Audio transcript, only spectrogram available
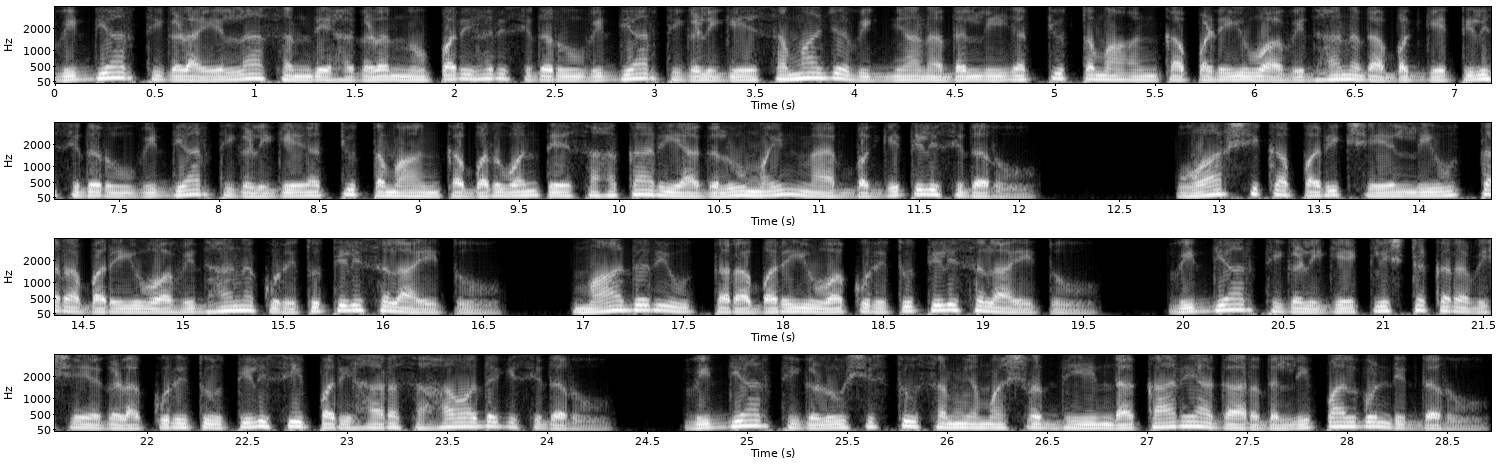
ವಿದ್ಯಾರ್ಥಿಗಳ ಎಲ್ಲಾ ಸಂದೇಹಗಳನ್ನು ಪರಿಹರಿಸಿದರು ವಿದ್ಯಾರ್ಥಿಗಳಿಗೆ ಸಮಾಜ ವಿಜ್ಞಾನದಲ್ಲಿ ಅತ್ಯುತ್ತಮ ಅಂಕ ಪಡೆಯುವ ವಿಧಾನದ ಬಗ್ಗೆ ತಿಳಿಸಿದರು ವಿದ್ಯಾರ್ಥಿಗಳಿಗೆ ಅತ್ಯುತ್ತಮ ಅಂಕ ಬರುವಂತೆ ಸಹಕಾರಿಯಾಗಲು ಮೈಂಡ್ ಮ್ಯಾಪ್ ಬಗ್ಗೆ ತಿಳಿಸಿದರು. ವಾರ್ಷಿಕ ಪರೀಕ್ಷೆಯಲ್ಲಿ ಉತ್ತರ ಬರೆಯುವ ವಿಧಾನ ಕುರಿತು ತಿಳಿಸಲಾಯಿತು. ಮಾದರಿ ಉತ್ತರ ಬರೆಯುವ ಕುರಿತು ತಿಳಿಸಲಾಯಿತು. ವಿದ್ಯಾರ್ಥಿಗಳಿಗೆ ಕ್ಲಿಷ್ಟಕರ ವಿಷಯಗಳ ಕುರಿತು ತಿಳಿಸಿ ಪರಿಹಾರ ಸಹ ಒದಗಿಸಿದರು. ವಿದ್ಯಾರ್ಥಿಗಳು ಶಿಸ್ತು ಸಂಯಮ ಶ್ರದ್ಧೆಯಿಂದ ಕಾರ್ಯಾಗಾರದಲ್ಲಿ ಪಾಲ್ಗೊಂಡಿದ್ದರು.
